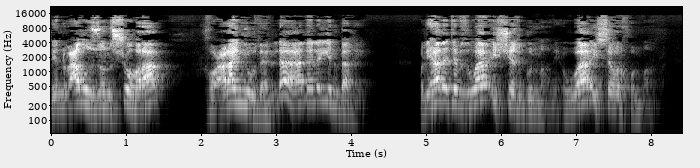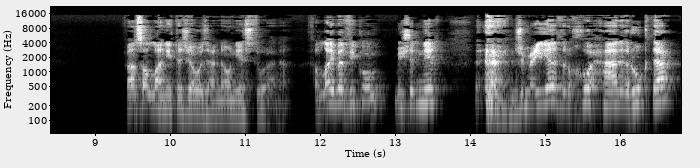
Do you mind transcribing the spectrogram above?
لأن بعض الزن الشهرة خعران يوذن. لا هذا لا ينبغي. ولهذا تبذوا الشاد قلنغني هو يستور خلنغني فأسأل الله أن يتجاوز عنا وأن يسترنا. فالله يبارك فيكم. مش النير الجمعيات رخو حال روقتا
